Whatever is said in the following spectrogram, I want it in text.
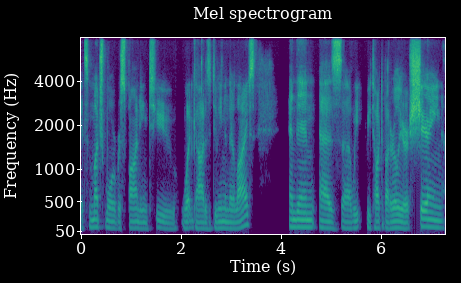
it's much more responding to what God is doing in their lives, and then as uh, we we talked about earlier, sharing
